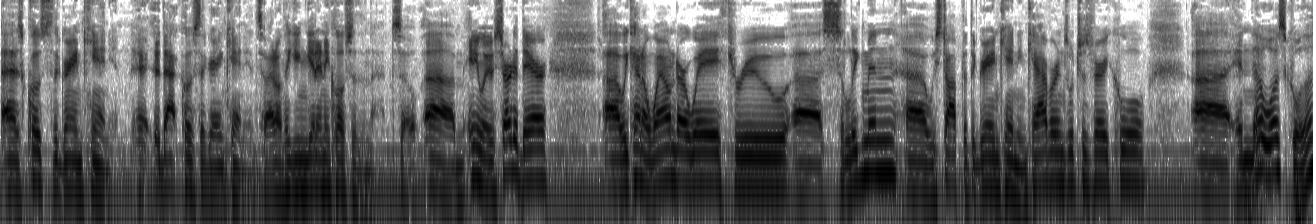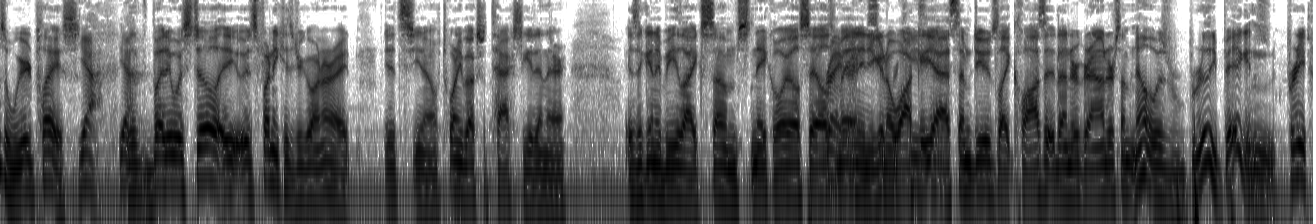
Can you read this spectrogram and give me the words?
as close to the Grand Canyon, uh, that close to the Grand Canyon. So I don't think you can get any closer than that. So um, anyway, we started there. Uh, we kind of wound our way through uh, Seligman. Uh, we stopped at the Grand Canyon Caverns, which was very cool. Uh, and That was cool. That was a weird place. Yeah, yeah. But it was still it was funny because you're going all right. It's you know twenty bucks with tax to get in there. Is it going to be like some snake oil salesman Right, right. and you're going to walk? cheesy. Yeah, some dude's like closeted underground or something. No, it was really big and pretty.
